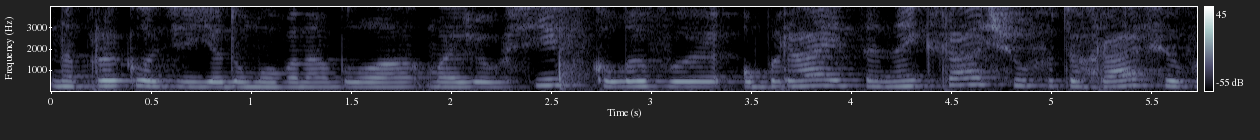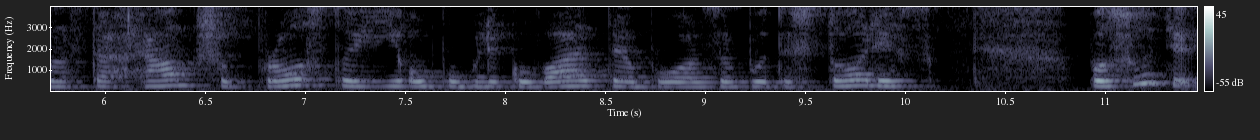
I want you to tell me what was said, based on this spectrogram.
На прикладі, я думаю, вона була майже у всіх, коли ви обираєте найкращу фотографію в інстаграм, щоб просто її опублікувати або зробити сторіс. По суті,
